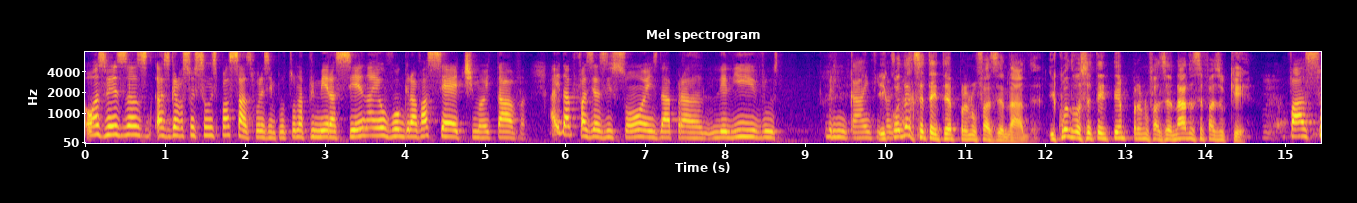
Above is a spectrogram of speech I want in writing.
ou às vezes as, as gravações são espaçadas. Por exemplo, eu estou na primeira cena, eu vou gravar a sétima, a oitava. Aí dá para fazer as lições, dá para ler livros, brincar, enfim. E quando é que você tem tempo para não fazer nada? E quando você tem tempo para não fazer nada, você faz o quê? Faço,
